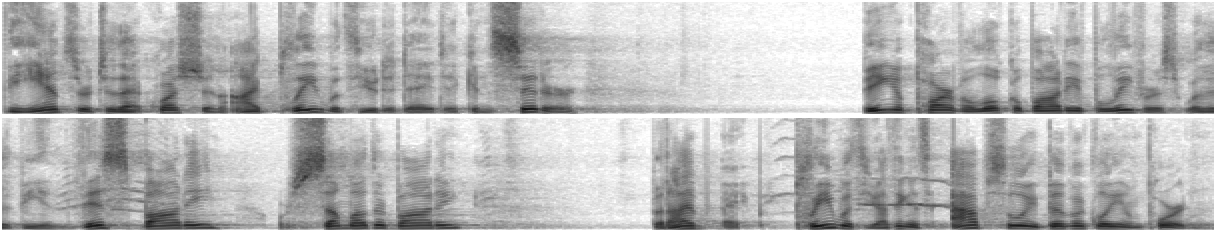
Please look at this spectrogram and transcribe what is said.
the answer to that question, I plead with you today to consider being a part of a local body of believers, whether it be this body or some other body. But I, plead with you, I think it's absolutely biblically important.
